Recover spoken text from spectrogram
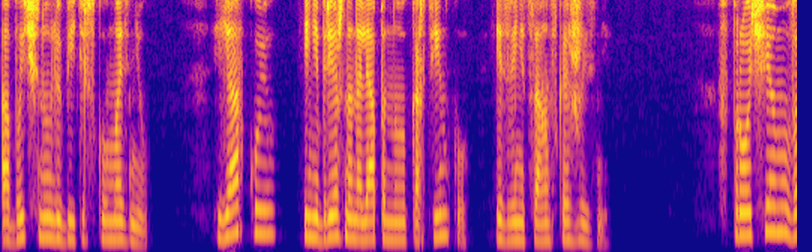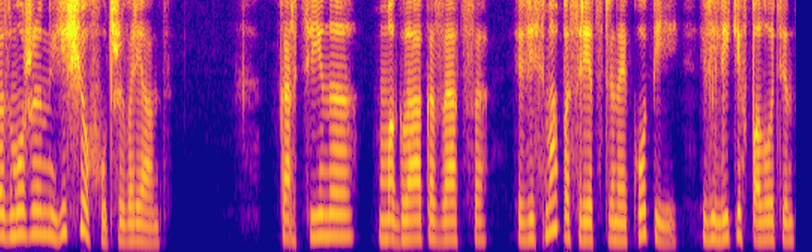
обычную любительскую мазню, яркую и небрежно наляпанную картинку из венецианской жизни. Впрочем, возможен еще худший вариант. Картина могла оказаться весьма посредственной копией великих полотен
